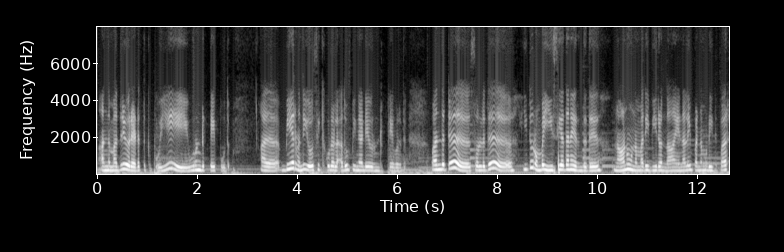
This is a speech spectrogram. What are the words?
அந்த மாதிரி ஒரு இடத்துக்கு போய் உருண்டுக்கிட்டே போகுது. அதை பியர் வந்து யோசிக்க கூட இல்லை. அதுவும் பின்னாடியே உருண்டுக்கிட்டே வருது. வந்துட்டு சொல்லுது இது ரொம்ப ஈஸியாக தானே இருந்தது. நானும் உன்ன மாதிரி வீரம் தான் என்னாலையும் பண்ண முடியுது பார்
